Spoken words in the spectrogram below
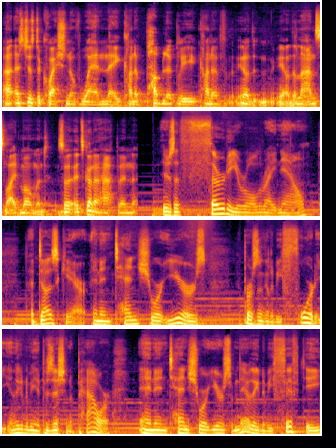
Uh, it's just a question of when they kind of publicly kind of you know the, you know the landslide moment. So it's going to happen. There's a 30 year old right now does care. And in 10 short years, the person's going to be 40 and they're going to be in a position of power. And in 10 short years from there, they're going to be 50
